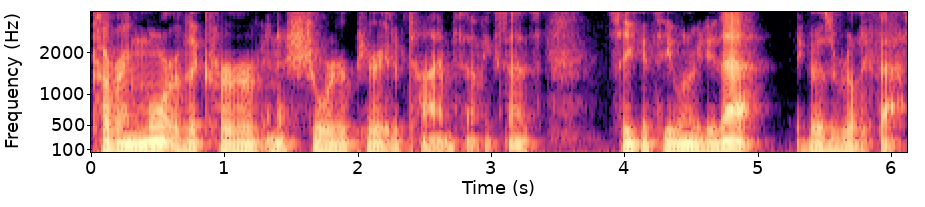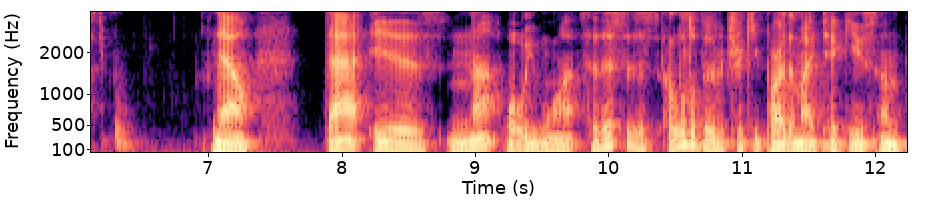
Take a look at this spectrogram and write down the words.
covering more of the curve in a shorter period of time, if that makes sense. So you can see when we do that, it goes really fast. Now, that is not what we want. So this is a little bit of a tricky part that might take you some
